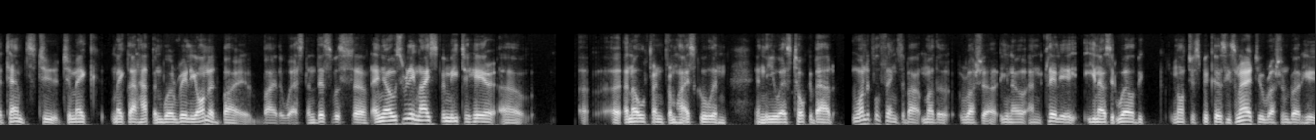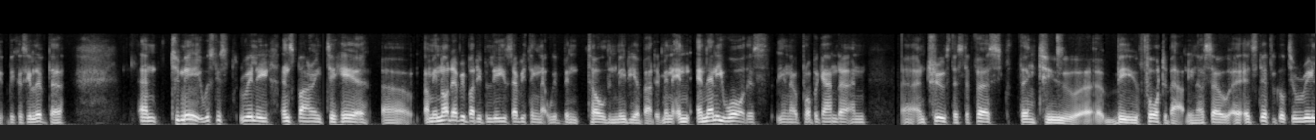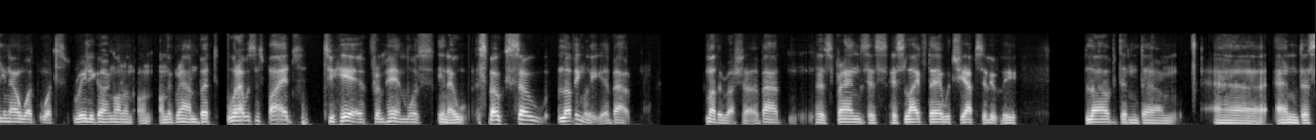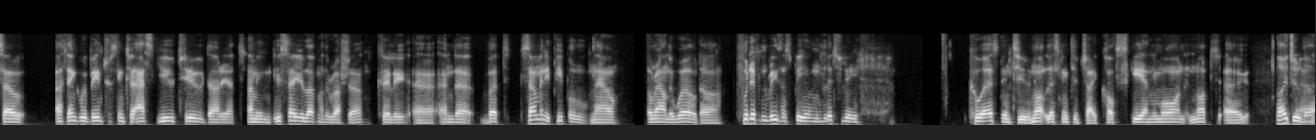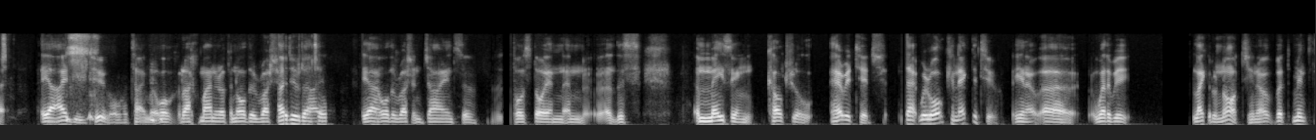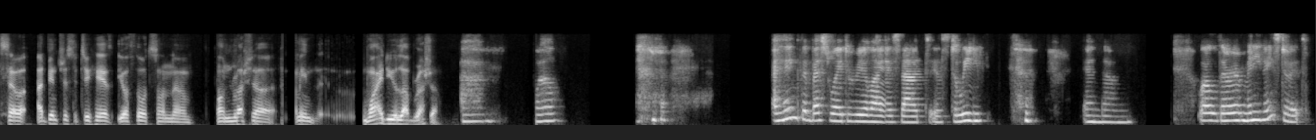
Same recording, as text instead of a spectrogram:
attempts to to make make that happen were really honored by by the West, and this was uh, and you know it was really nice for me to hear uh, uh, an old friend from high school in in the U.S. talk about wonderful things about Mother Russia, you know, and clearly he knows it well, be, not just because he's married to a Russian, but he because he lived there. And to me, it was just really inspiring to hear. Uh, I mean, not everybody believes everything that we've been told in media about it. I mean, in, in any war, there's you know propaganda and uh, and truth is the first thing to uh, be fought about. You know, so uh, it's difficult to really know what what's really going on, on on on the ground. But what I was inspired to hear from him was, you know, spoke so lovingly about Mother Russia, about his friends, his his life there, which he absolutely loved, and um, uh, and uh, so I think it would be interesting to ask you too, Daria. I mean, you say you love Mother Russia clearly, uh, and uh, but so many people now around the world are, for different reasons, being literally coerced into not listening to Tchaikovsky anymore, not uh, I do Uh, that. Yeah, I do too all the time. All Rachmaninoff and all the Russian I do that. giants- all- yeah, all the Russian giants of Tolstoy and and uh, this amazing cultural heritage that we're all connected to. You know, uh, whether we like it or not. You know, but I mean, so I'd be interested to hear your thoughts on um, on Russia. I mean, why do you love Russia? Um, well, I think the best way to realize that is to leave. and um, well, there are many ways to it.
